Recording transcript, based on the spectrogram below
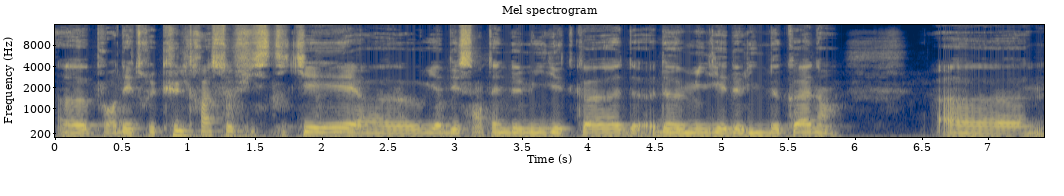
Euh, pour des trucs ultra sophistiqués euh, où il y a des centaines de milliers de codes, de milliers de lignes de code, euh,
